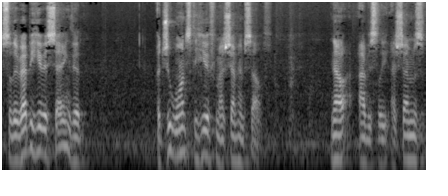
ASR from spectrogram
So the Rebbe here is saying that a Jew wants to hear from Hashem himself. Now, obviously, Hashem's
